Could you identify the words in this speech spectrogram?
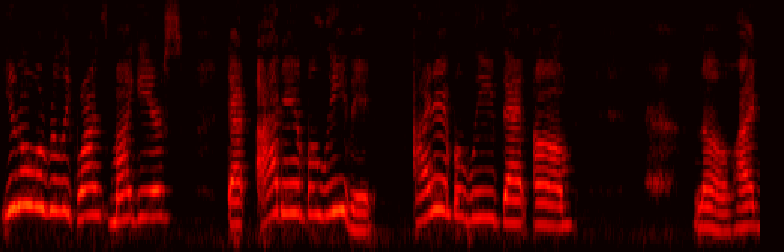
You know what really grinds my gears? That I didn't believe it. I didn't believe that um no, I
